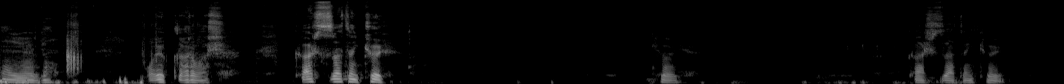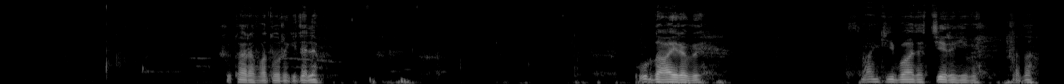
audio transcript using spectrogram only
Her yerde oyuklar var. Karşı zaten köy. Köy. Karşı zaten köy. Şu tarafa doğru gidelim. Burada ayrı bir sanki ibadet yeri gibi ya da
